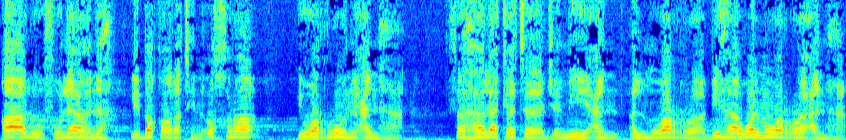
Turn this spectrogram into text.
قالوا فلانة لبقرة أخرى يورون عنها فهلكتا جميعا المورى بها والمورى عنها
